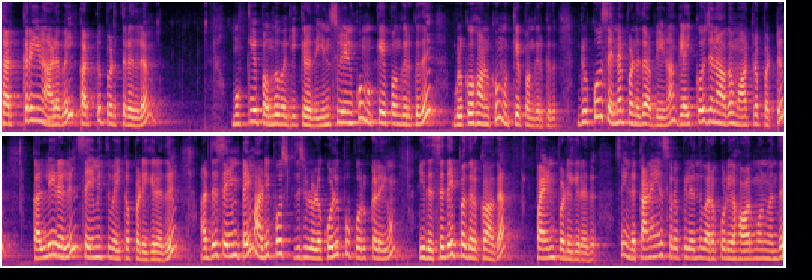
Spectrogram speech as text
சர்க்கரையின் அளவை கட்டுப்படுத்துறதுல முக்கிய பங்கு வகிக்கிறது. இன்சுலினுக்கும் முக்கிய பங்கு இருக்குது. குளுக்கோகானுக்கும் முக்கிய பங்கு இருக்குது. குளுக்கோஸ் என்ன பண்ணுது அப்படின்னா கிளைக்கோஜனாக மாற்றப்பட்டு கல்லீரலில் சேமித்து வைக்கப்படுகிறது. At the same time adipose திசையில் உள்ள கொழுப்பு பொருட்களையும் இது சிதைப்பதற்காக பயன்படுகிறது. ஸோ இந்த கணைய சுரப்பிலேருந்து வரக்கூடிய ஹார்மோன் வந்து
